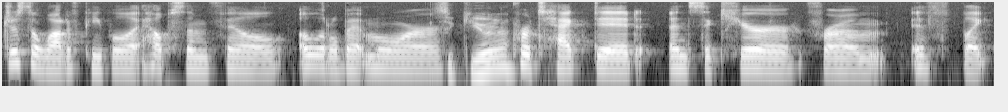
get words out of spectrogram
just a lot of people, it helps them feel a little bit more secure? protected and secure from if, like,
